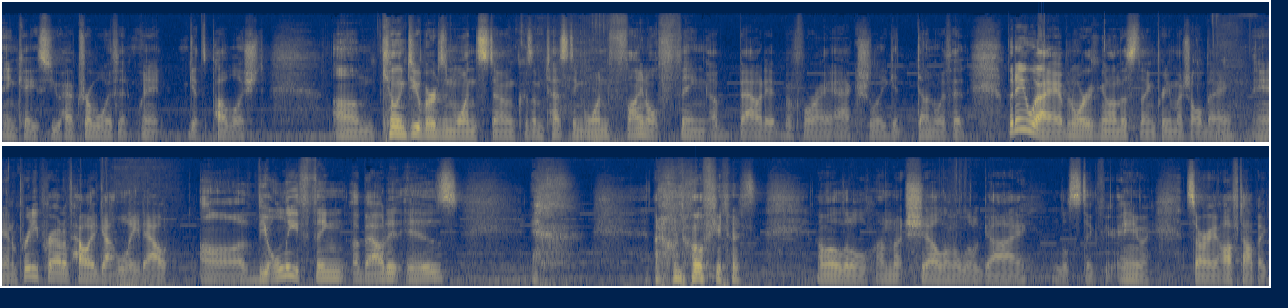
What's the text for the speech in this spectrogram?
in case you have trouble with it when it gets published. Um, killing two birds in one stone because I'm testing one final thing about it before I actually get done with it. But anyway, I've been working on this thing pretty much all day, and I'm pretty proud of how it got laid out. Uh, the only thing about it is I don't know if you noticed. I'm a little. I'm not Chell. I'm a little guy. A little stick figure. Anyway, sorry, off topic.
